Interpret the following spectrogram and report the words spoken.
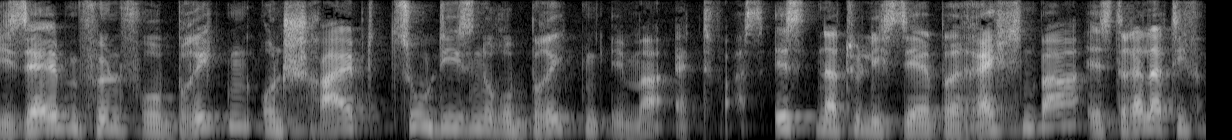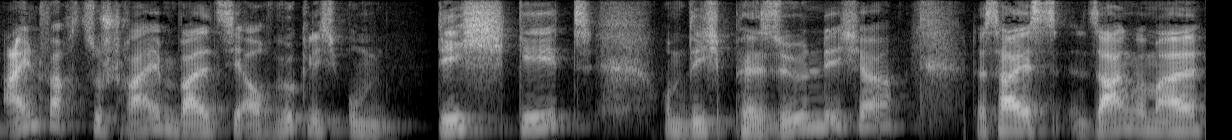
dieselben fünf Rubriken und schreibt zu diesen Rubriken immer etwas. Ist natürlich sehr berechenbar, ist relativ einfach zu schreiben, weil es ja auch wirklich um dich geht, um dich persönlicher. Das heißt, sagen wir mal,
